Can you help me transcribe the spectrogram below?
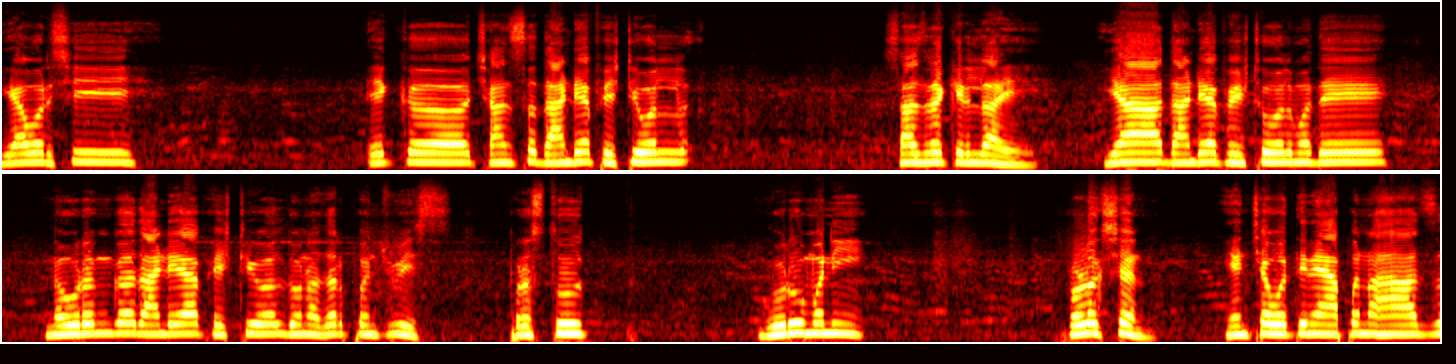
यावर्षी एक छानसं दांडिया फेस्टिवल साजरा केलेला आहे. या दांडिया फेस्टिवलमध्ये नवरंग दांडिया फेस्टिवल दोन हजार पंचवीस प्रस्तुत गुरुमणी प्रोडक्शन यांच्या वतीने आपण आज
